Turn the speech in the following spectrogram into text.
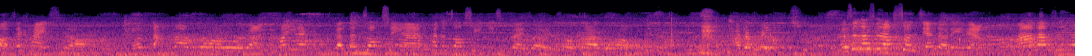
哦，再看一次哦，我挡到之后路段，然后因为人的重心啊，他的重心一定是在这里，所以我到之后，他就飞过去了。可是那是要瞬间的力量，然后但是因为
